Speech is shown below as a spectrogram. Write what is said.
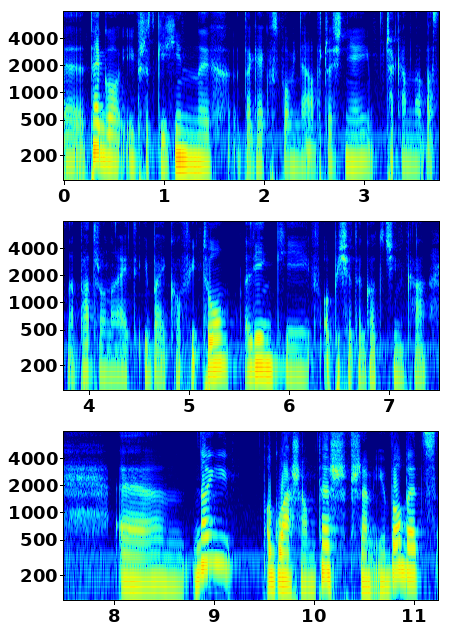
y, tego i wszystkich innych, tak jak wspominałam wcześniej, czekam na Was na Patronite i Buy Coffee tu. Linki w opisie tego odcinka. No i ogłaszam też wszem i wobec,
